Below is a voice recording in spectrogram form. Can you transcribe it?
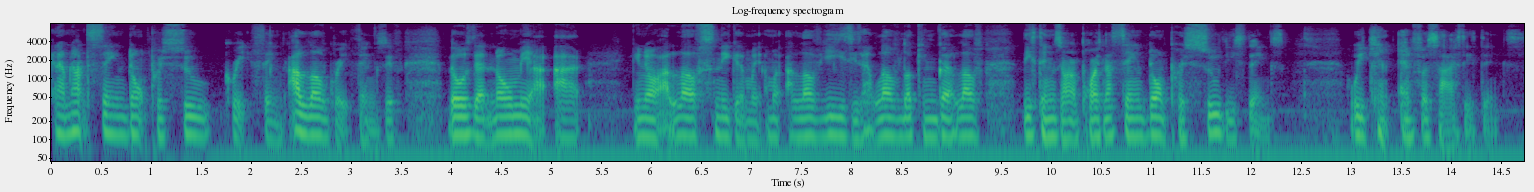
And I'm not saying don't pursue great things. I love great things. If those that know me, I, I you know, I love sneakers. I, I love Yeezys. I love looking good. I love these things are important. I'm not saying don't pursue these things. We can emphasize these things.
